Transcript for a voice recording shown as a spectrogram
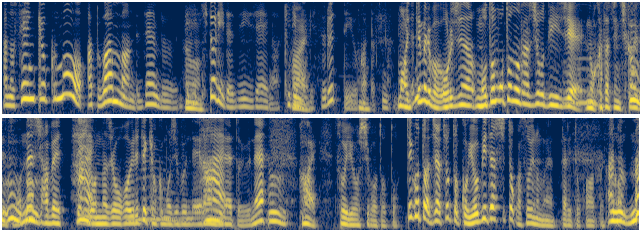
あの選曲もあとワンマンで全部うん。一、人で DJ が切り盛りするっていう形なんです。まあ言ってみればオリジナル元々のラジオ DJ の形に近いですもんね。喋っていはいろんな情報を入れて曲も自分で選んはいでというね。うん。はい。そういうお仕事と。っていうことはじゃあちょっとこう呼び出しとかそういうのもやったりとかですか？あの迷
